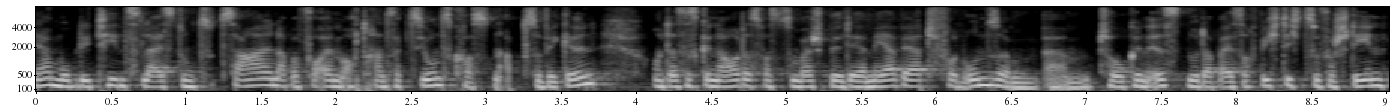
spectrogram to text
ja, Mobilitätsleistung zu zahlen, aber vor allem auch Transaktionskosten abzuwickeln. Und das ist genau das, was zum Beispiel der Mehrwert von unserem ähm, Token ist. Nur dabei ist auch wichtig zu verstehen,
